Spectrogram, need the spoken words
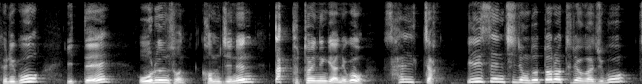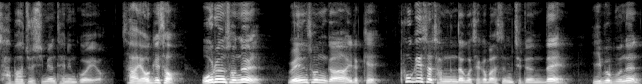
그리고 이때 오른손 검지는 딱 붙어 있는 게 아니고 살짝 1cm 정도 떨어뜨려 가지고 잡아주시면 되는 거예요. 자, 여기서 오른손을 왼손과 이렇게 폭에서 잡는다고 제가 말씀드렸는데 이 부분은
